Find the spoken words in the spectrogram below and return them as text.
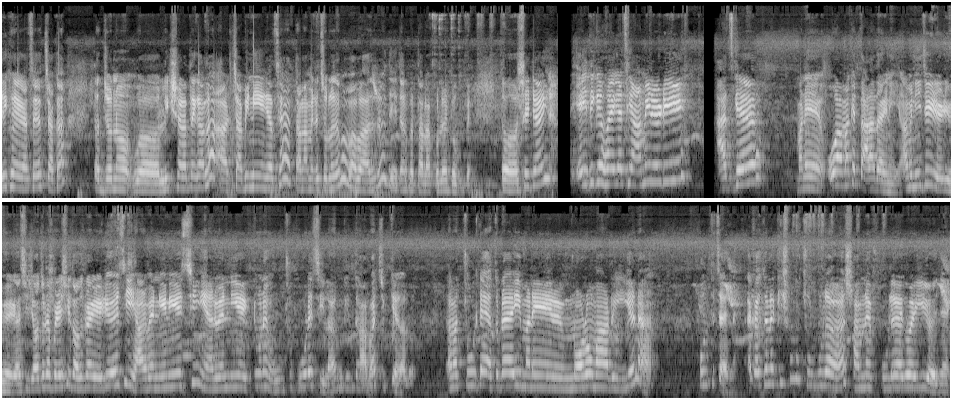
লিক হয়ে গেছে চাকা, তার জন্য লিক সারাতে গেল, আর চাবি নিয়ে গেছে তালা মেরে চলে যাব, বাবা আসবে, দিয়ে তারপর তালা খুলে ঢুকবে। তো সেটাই। এইদিকে হয়ে গেছি, আমি রেডি আজকে মানে ও আমাকে তাড়া দেয়নি। আমি নিজেই রেডি হয়ে গেছি। যতটা পেরেছি ততটা রেডি হয়েছি। হেয়ারব্যান্ড নিয়ে নিয়েছি। হেয়ারব্যান্ড নিয়ে একটু মানে উঁচু করেছিলাম, কিন্তু আবার চিপকে গেল। আমার চুলটা এতটাই মানে নরম আর ইয়ে না ফুলতে চায় না। এক একজনের কি সুন্দর চুলগুলো সামনে ফুলে একবার ইয়ে হয়ে যায়,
